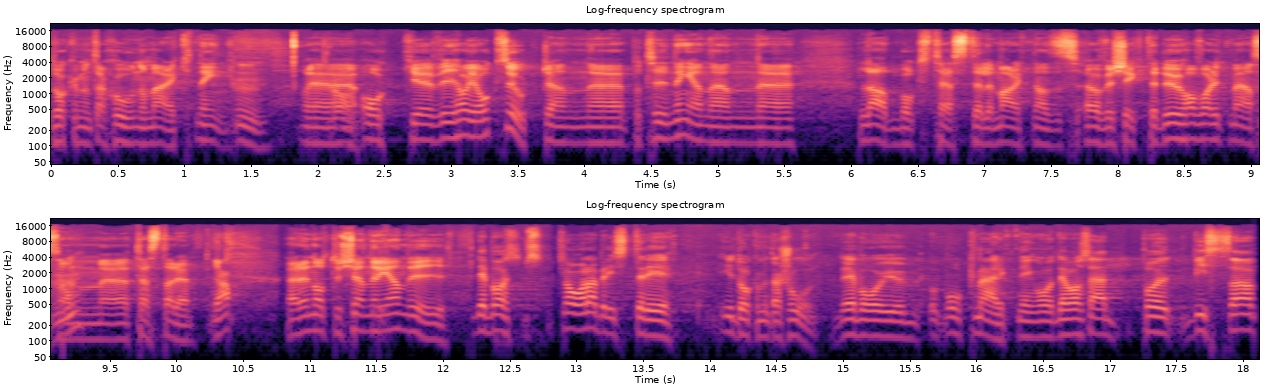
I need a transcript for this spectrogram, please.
dokumentation och märkning. Mm. Eh, ja. Och eh, vi har ju också gjort en, eh, på tidningen en laddboxtest eller marknadsöversikter. Du har varit med som mm. testare. Ja. Är det något du känner igen dig i? Det var klara brister i, i dokumentation det var ju, och märkning. Och det var så här på vissa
